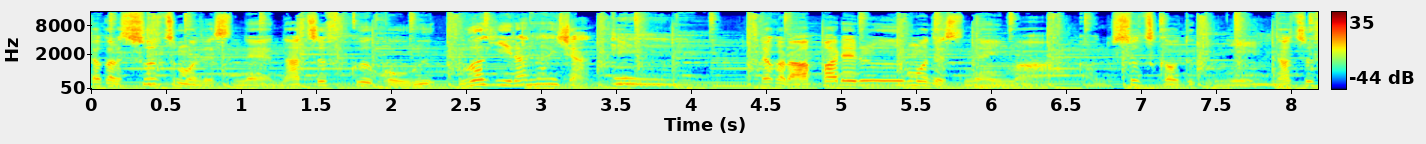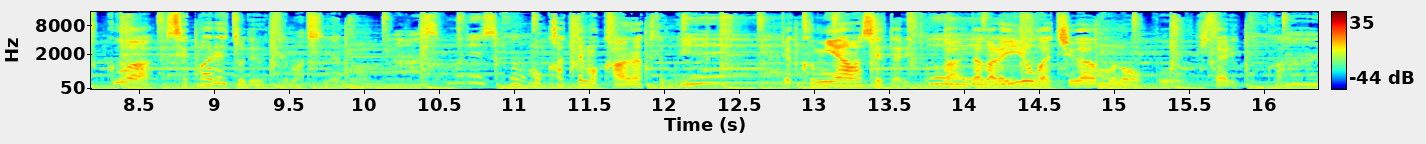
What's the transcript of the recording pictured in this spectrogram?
だからスーツもですね夏服こうう上着いらないじゃんってえいう、だからアパレルもですね今あのスーツ買う時に夏服はセパレートで売ってますねもあそうですか。うもう買っても買わなくてもいい、えで組み合わせたりとか、ええだから色が違うものをこう着たりとか、は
